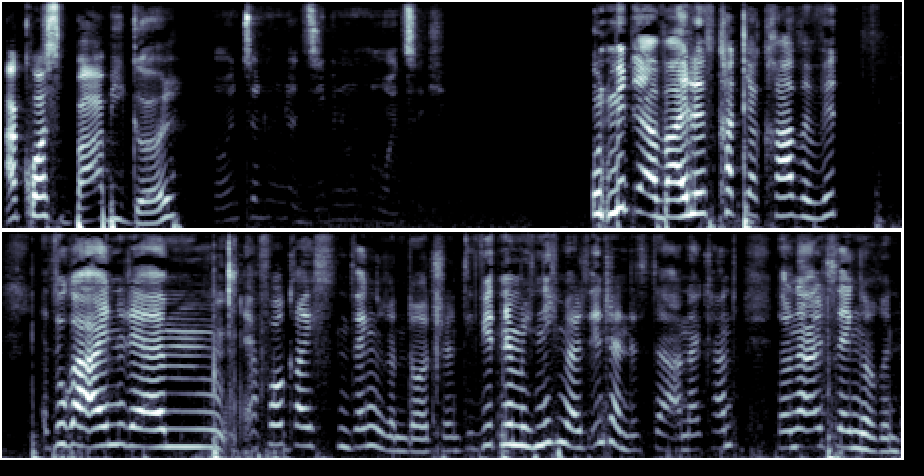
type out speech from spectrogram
Aquas Barbie Girl 1997. Und mittlerweile ist Katja Krasewitz sogar eine der ähm, erfolgreichsten Sängerinnen Deutschlands. Sie wird nämlich nicht mehr als Internetstar anerkannt, sondern als Sängerin.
